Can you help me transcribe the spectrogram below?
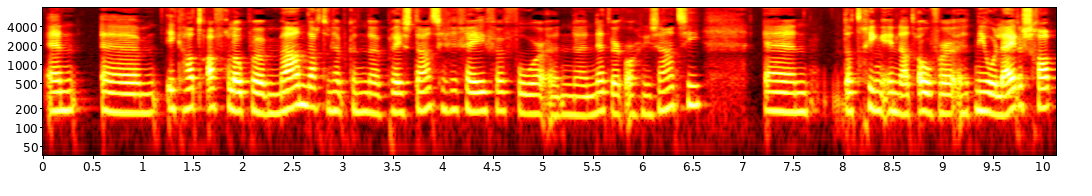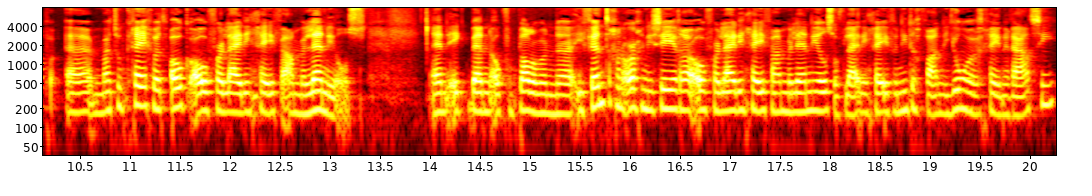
En ehm, ik had afgelopen maandag, toen heb ik een uh, presentatie gegeven voor een uh, netwerkorganisatie. En dat ging inderdaad over het nieuwe leiderschap. Uh, maar toen kregen we het ook over leiding geven aan millennials. En ik ben ook van plan om een uh, event te gaan organiseren over leiding geven aan millennials. Of leiding geven in ieder geval aan de jongere generatie.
